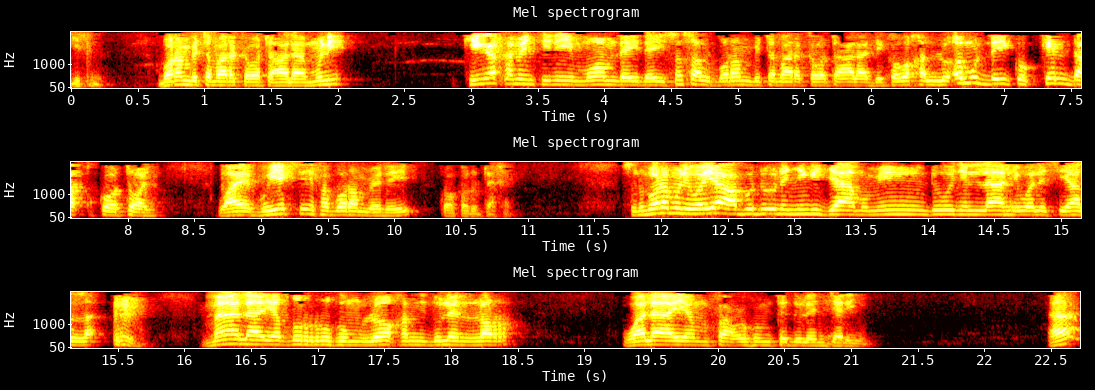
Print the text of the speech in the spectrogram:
gis nga. Borom bi tabaraka wa ki nga xamante ni moom day day sosal borom bi tabaraka wa di ko waxal lu amul day ko kenn dàq koo tooñ. Waaye bu yegsee fa borom bi day kooko du texe. Sunu borom ni wa yaabuduuna ñi ngi jaamu min dunillahi wala si yàlla ma la yadurruhum loo xam ne du leen lor wala yanfauhum te du leen jariñ. Ah?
